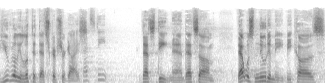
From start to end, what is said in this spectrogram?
you really looked at that scripture, guys? That's deep. That's deep, man. That's um, that was new to me because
